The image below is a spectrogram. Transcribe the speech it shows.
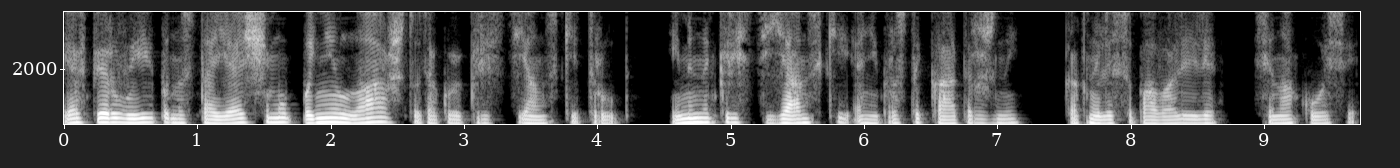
я впервые по-настоящему поняла, что такое крестьянский труд. Именно крестьянский, а не просто каторжный, как на лесоповале или сенокосе.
